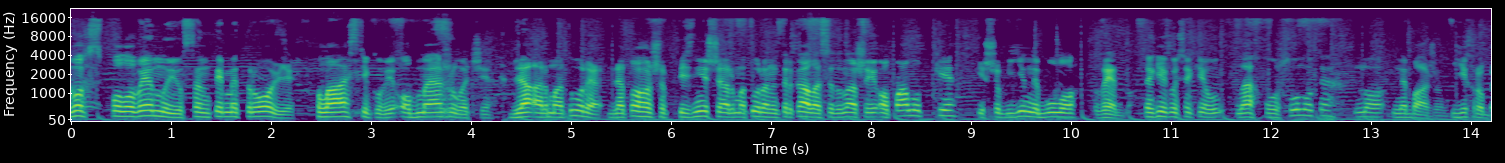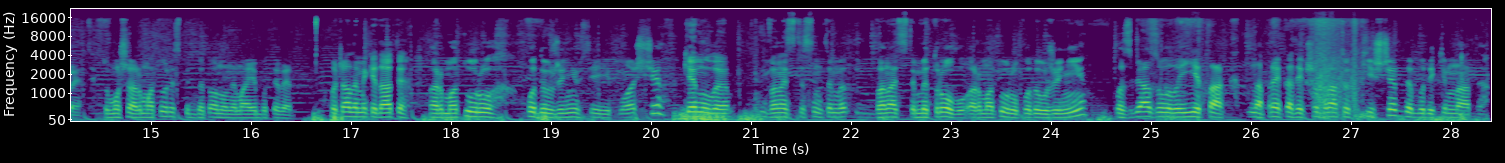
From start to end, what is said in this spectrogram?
2,5 сантиметрові пластикові обмежувачі для арматури, для того, щоб пізніше арматура не теркалася до нашої опалубки і щоб її не було видно. Такі косяки легко усунути, але не бажано їх робити, тому що арматури з-під бетону не має бути видно. Почали ми кидати арматуру по довжині всієї площі, кинули 12 см 12-метрову арматуру по довжині, позв'язували її так. Наприклад, якщо брати такий щит, де буде кімната,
